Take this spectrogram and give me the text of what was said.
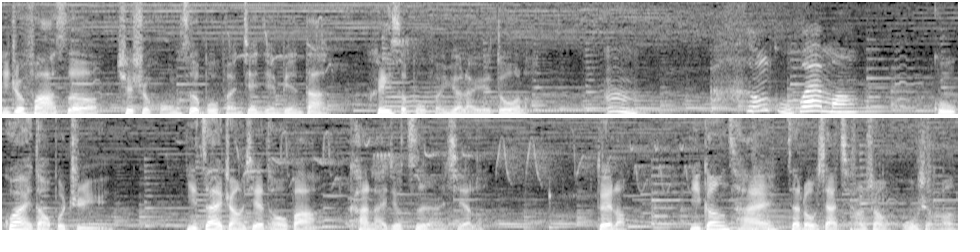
你这发色却是红色部分渐渐变淡，黑色部分越来越多了。嗯，很古怪吗？古怪倒不至于，你再长些头发，看来就自然些了。对了，你刚才在楼下墙上糊什么？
